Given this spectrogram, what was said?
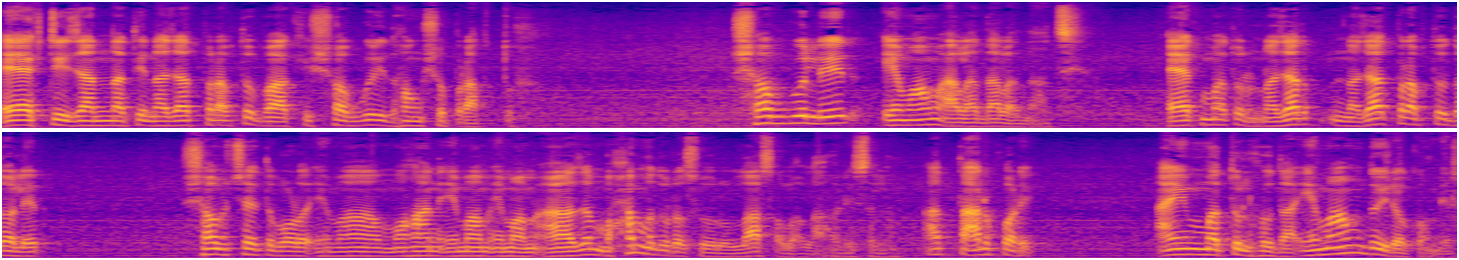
একটি জান্নাতি নাজাদ প্রাপ্ত বাকি সবগুলি ধ্বংসপ্রাপ্ত। সবগুলির এমাম আলাদা আলাদা আছে। একমাত্র নাজার নাজাদপ্রাপ্ত দলের সবচেয়ে বড় এমাম মহান এমাম এমাম আজম মোহাম্মদ রসুল্লাহ সাল্লাহ সাল্লাম। আর তারপরে আইম্মাতুল হুদা এমাম দুই রকমের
